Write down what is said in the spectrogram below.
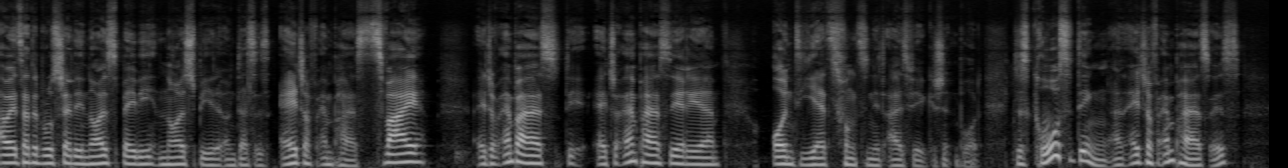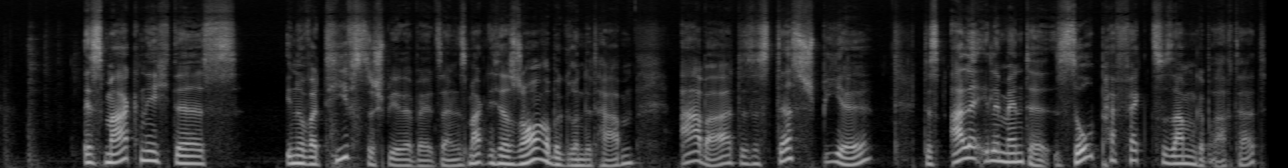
Aber jetzt hatte Bruce Shelley ein neues Baby, ein neues Spiel und das ist Age of Empires 2. Age of Empires, die Age of Empires Serie. Und jetzt funktioniert alles wie geschnitten Brot. Das große Ding an Age of Empires ist, es mag nicht das innovativste Spiel der Welt sein, es mag nicht das Genre begründet haben, aber das ist das Spiel, das alle Elemente so perfekt zusammengebracht hat,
